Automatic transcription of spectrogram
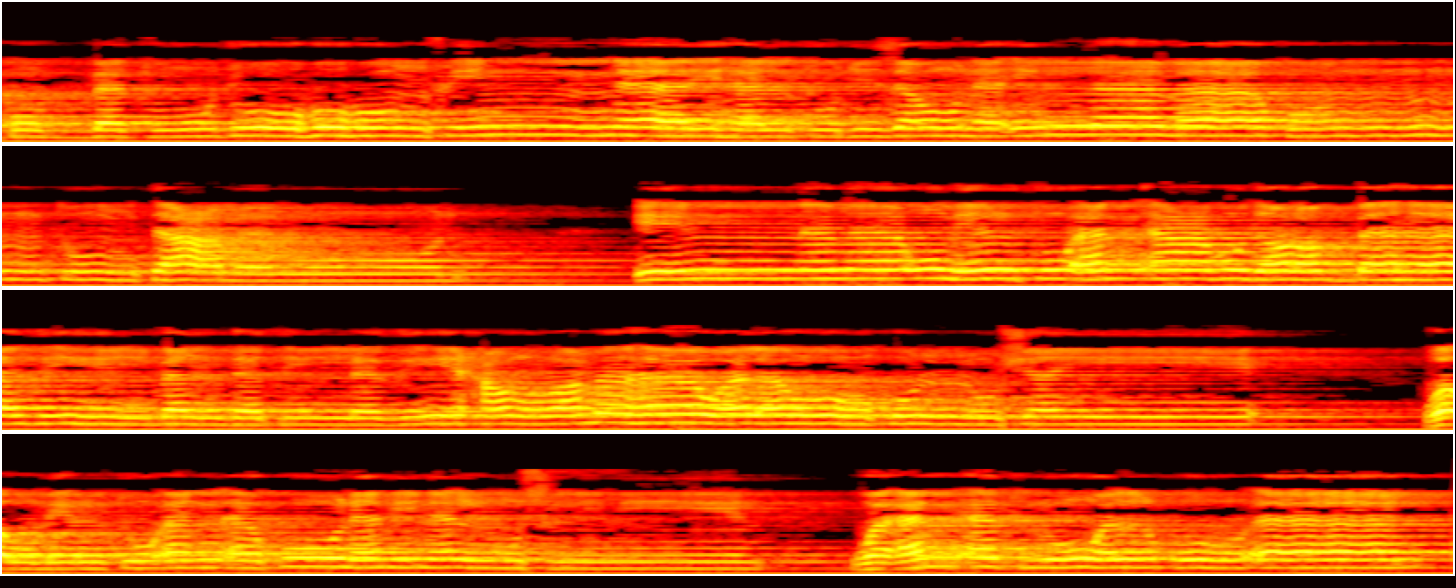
فكبت وجوههم في النار هل تجزون إلا ما كنتم تعملون إنما أمرت أن أعبد رب هذه البلدة الذي حرمها وله كل شيء وأمرت أن أكون من المسلمين وأن أتلو القرآن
